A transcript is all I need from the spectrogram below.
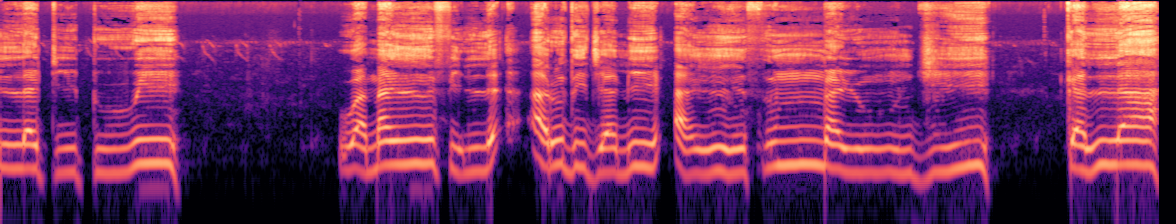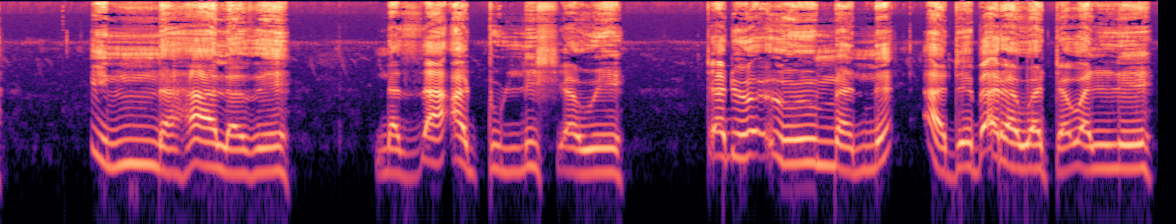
التي تويه ومن في الأرض جميعا ثم ينجيه كلا إنها لذي نزاعة للشوي تدعو من أدبر وتولي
